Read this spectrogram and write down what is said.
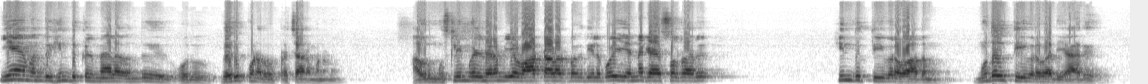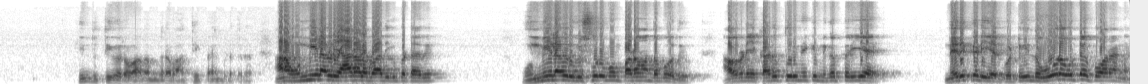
ஏன் வந்து ஹிந்துக்கள் மேலே வந்து ஒரு வெறுப்புணர்வு பிரச்சாரம் பண்ணணும்? அவர் முஸ்லீம்கள் நிரம்பிய வாக்காளர் பகுதியில் போய் என்ன கே சொல்கிறாரு ஹிந்து தீவிரவாதம் முதல் தீவிரவாதி யார்? ஹிந்து தீவிரவாதம்ங்கிற வார்த்தை பயன்படுத்துகிறார் ஆனால் உண்மையில் அவர் யாரால் பாதிக்கப்பட்டார்? உண்மையில் அவர் விஸ்வரூபம் படம் வந்தபோது அவருடைய கருத்துரிமைக்கு மிகப்பெரிய நெருக்கடி ஏற்பட்டு இந்த ஊரை விட்டே போகிறேன்னு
